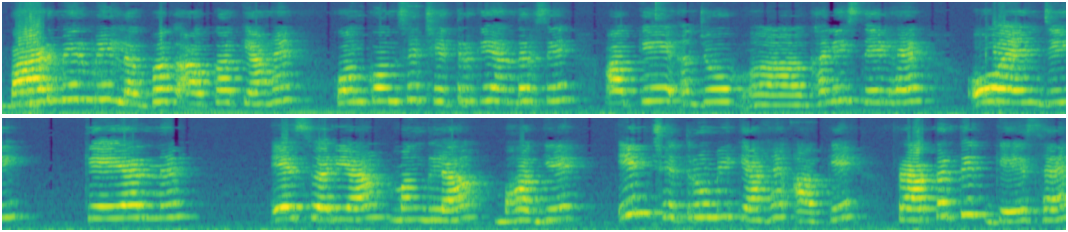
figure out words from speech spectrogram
बाड़मेर में लगभग आपका क्या है? कौन कौन से क्षेत्र के अंदर से आपके जो खनिज तेल है? O N G Cairn Aishwariya Mangala Bhagya इन क्षेत्रों में क्या है आपके प्राकृतिक गैस है?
